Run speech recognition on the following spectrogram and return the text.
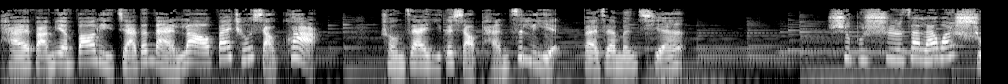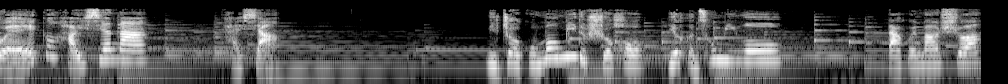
凯把面包里夹的奶酪掰成小块儿，盛在一个小盘子里，摆在门前。是不是再来碗水更好一些呢？还想，你照顾猫咪的时候也很聪明哦。大灰猫说。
